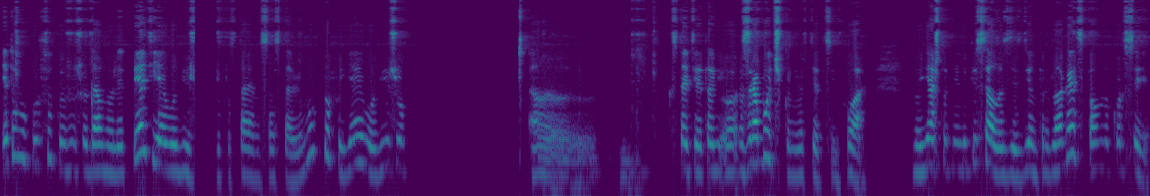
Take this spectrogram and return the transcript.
Этому курсу тоже уже давно лет пять, я его вижу постоянно в составе муков, и я его вижу, а, кстати, это разработчик университета Цинхуа, но я что-то не написала здесь, где он предлагается, по-моему, на Курсере.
